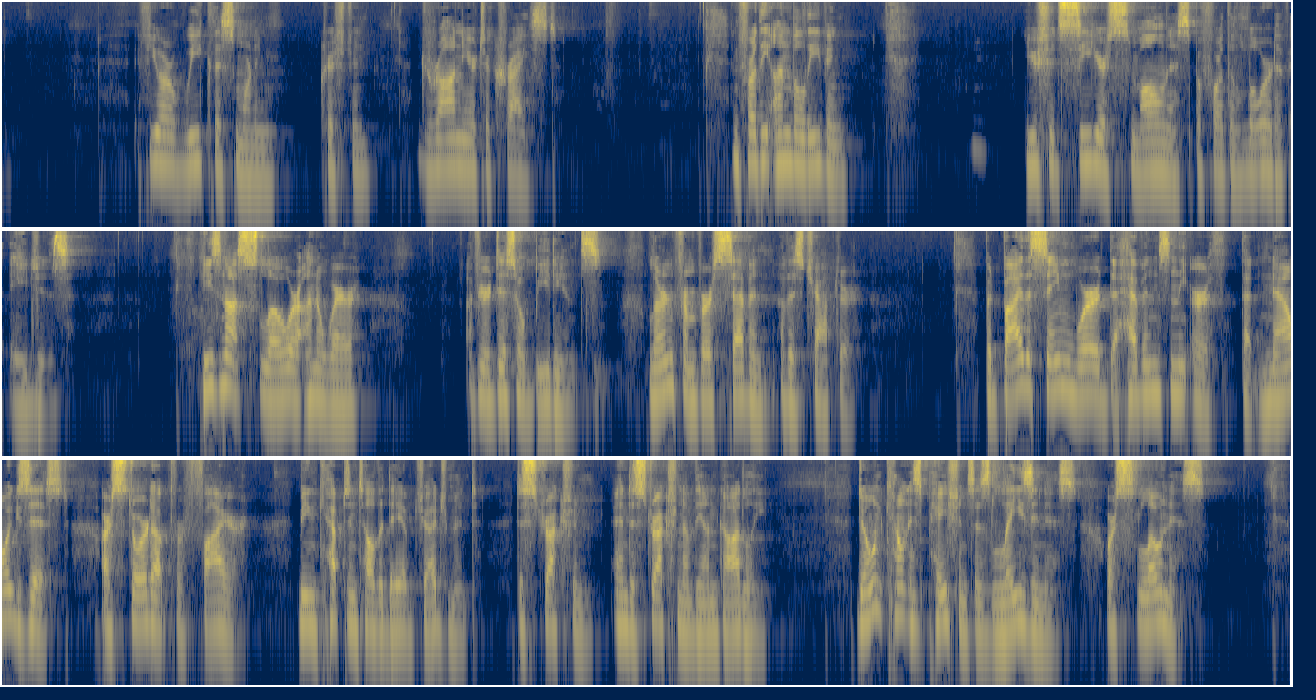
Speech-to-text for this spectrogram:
If you are weak this morning, Christian, draw near to Christ. And for the unbelieving, you should see your smallness before the Lord of ages. He's not slow or unaware of your disobedience. Learn from verse 7 of this chapter. But by the same word, the heavens and the earth that now exist are stored up for fire, being kept until the day of judgment, destruction, and destruction of the ungodly. Don't count his patience as laziness or slowness,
